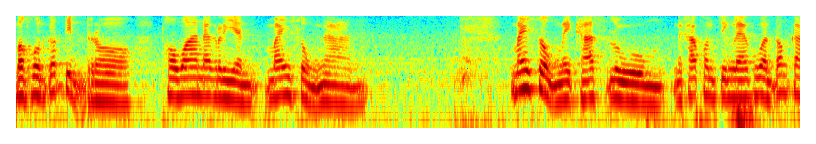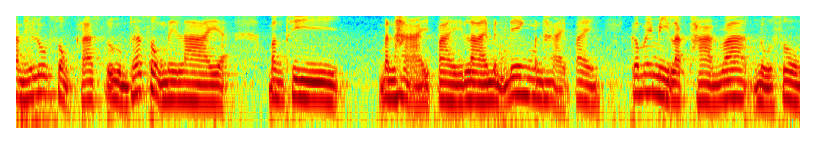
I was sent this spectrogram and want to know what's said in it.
บางคนก็ติดรอ เพราะว่านักเรียนไม่ส่งงาน ไม่ส่งในคลาสรูมนะคะความจริงแล้วควรต้องการให้ลูกส่งคลาสรูมถ้าส่งในไลน์อะบางทีมันหายไปไลน์มันเด้งมันหายไป ก็ไม่มีหลักฐานว่าหนูส่ง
